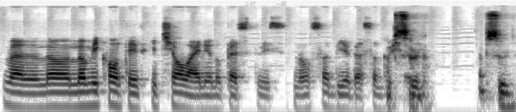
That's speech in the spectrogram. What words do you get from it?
Mano, não, não me contento que tinha online no PS2. Não sabia dessa bucha. Absurdo. Absurdo.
